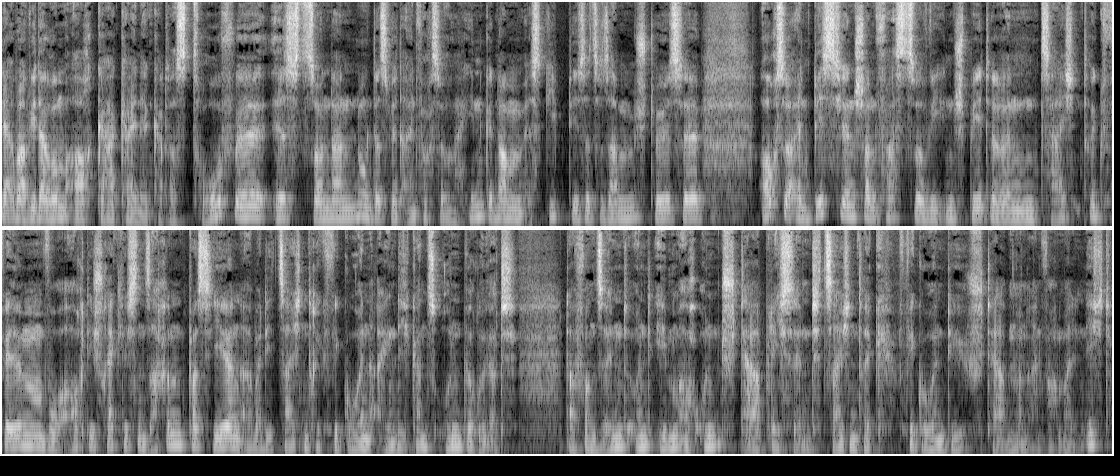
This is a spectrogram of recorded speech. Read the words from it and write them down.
der aber wiederum auch gar keine Katastrophe ist, sondern nun, das wird einfach so hingenommen. Es gibt diese Zusammenstöße, auch so ein bisschen schon fast so wie in späteren Zeichentrickfilmen, wo auch die schrecklichsten Sachen passieren, aber die Zeichentrickfiguren eigentlich ganz unberührt davon sind und eben auch unsterblich sind. Zeichentrickfiguren, die sterben nun einfach mal nicht.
